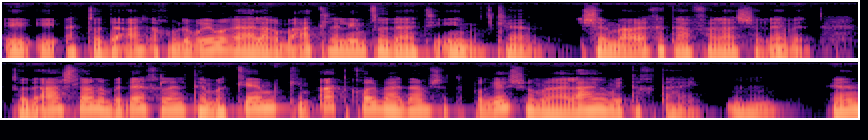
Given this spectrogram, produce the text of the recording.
היא, היא התודעה אנחנו מדברים הרי על ארבעה כללים תודעתיים כן. של מערכת ההפעלה של עבד. תודעה שלנו בדרך כלל תמקם כמעט כל בן אדם שאתה פוגש הוא מעליי ומתחתיי. מהמם. כן?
